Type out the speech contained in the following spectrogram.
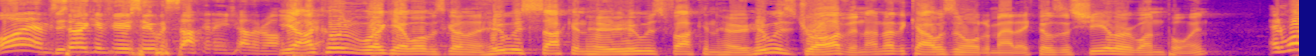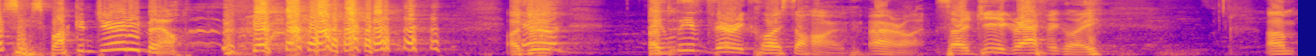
I am so confused who was sucking each other off. Yeah, I couldn't work out what was going on. Who was sucking who? Who was fucking who? Who was driving? I know the car was an automatic. There was a Sheila at one point. And what's this fucking duty belt? I do. Count, they lived very close to home. All right. So geographically, Um,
